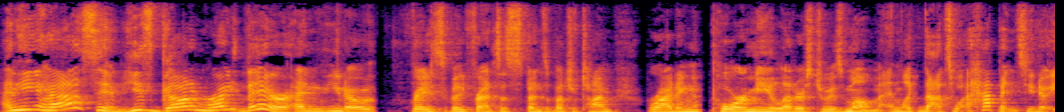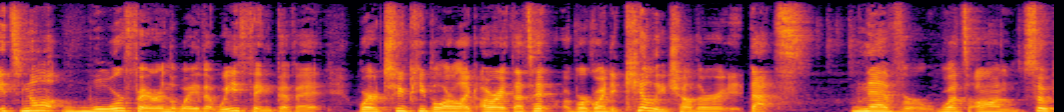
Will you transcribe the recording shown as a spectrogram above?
and he has him. He's got him right there. And, you know, basically Francis spends a bunch of time writing poor me letters to his mom. And like, that's what happens. You know, it's not warfare in the way that we think of it, where two people are like, all right, that's it. We're going to kill each other. That's never what's on. So,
